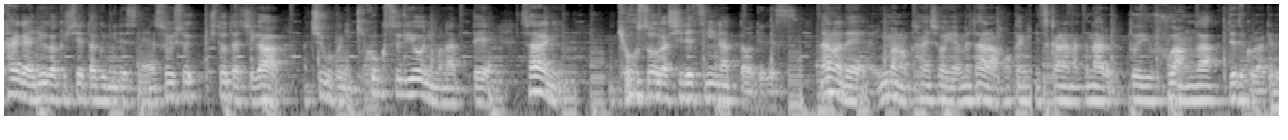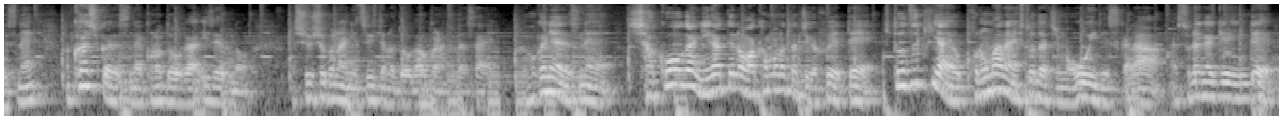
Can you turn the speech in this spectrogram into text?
海外留学してた組ですね。そういう人たちが中国に帰国するようにもなってさらに競争が熾烈になったわけです。なので今の会社を辞めたら他に見つからなくなるという不安が出てくるわけですね。詳しくはですねこの動画以前の就職難についての動画をご覧ください。他にはですね社交が苦手な若者たちが増えて人付き合いを好まない人たちも多いですからそれが原因で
